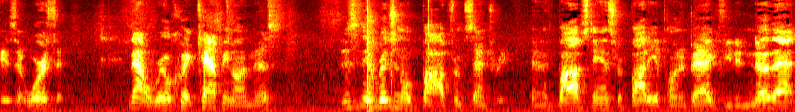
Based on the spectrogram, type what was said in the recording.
is it worth it? Now, real quick capping on this. This is the original Bob from Century. And Bob stands for Body Opponent Bag. If you didn't know that,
